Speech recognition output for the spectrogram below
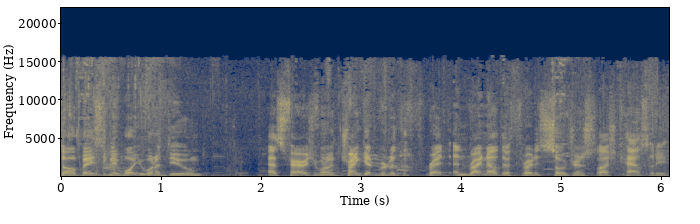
So basically what you want to do as far as you want to try and get rid of the threat. And right now their threat is Sojourn slash Cassidy.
